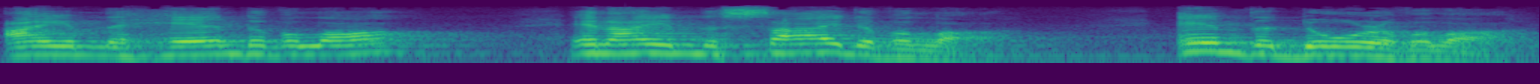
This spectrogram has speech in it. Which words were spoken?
I am the hand of Allah, and I am the side of Allah, and the door of Allah.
